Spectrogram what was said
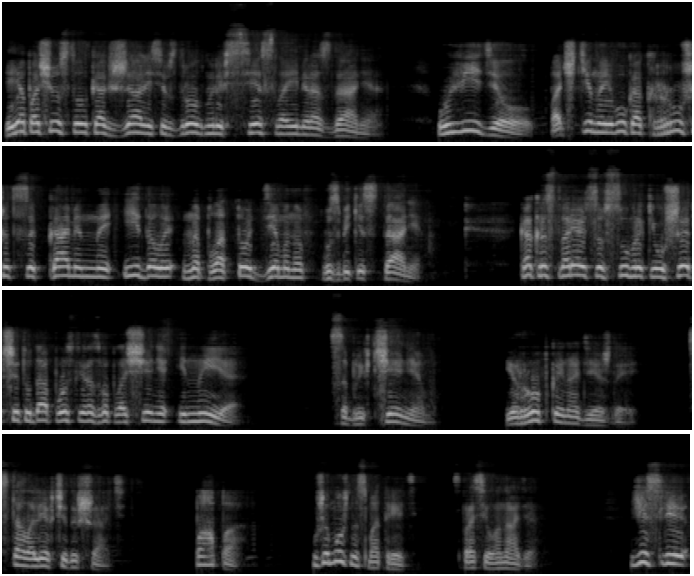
И я почувствовал, как сжались и вздрогнули все слои мироздания увидел почти наяву, как рушатся каменные идолы на плато демонов в Узбекистане, как растворяются в сумраке ушедшие туда после развоплощения иные. С облегчением и робкой надеждой стало легче дышать. «Папа, уже можно смотреть?» — спросила Надя. «Если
